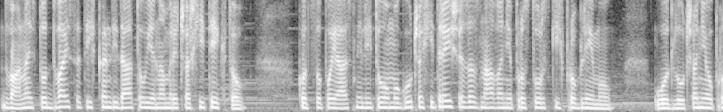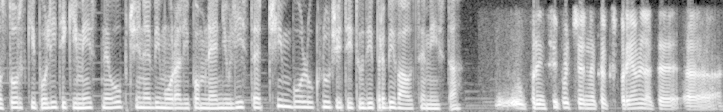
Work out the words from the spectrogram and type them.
12 od 20 kandidatov je namreč arhitektov. Kot so pojasnili, to omogoča hitrejše zaznavanje prostorskih problemov. V odločanje o prostorski politiki mestne občine bi morali po mnenju liste čim bolj vključiti tudi prebivalce mesta. V principu, če nekako spremljate uh,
